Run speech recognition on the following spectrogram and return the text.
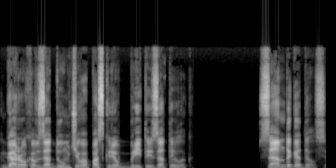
Горохов задумчиво поскреб бритый затылок. Сам догадался?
